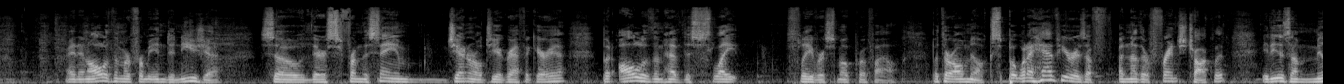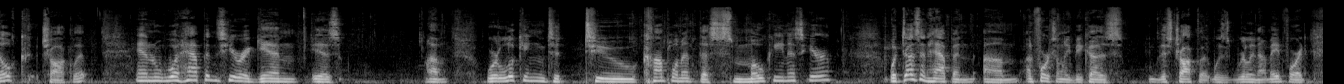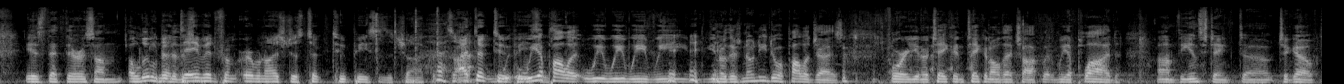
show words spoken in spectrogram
right? And all of them are from Indonesia. So they're from the same general geographic area, but all of them have this slight flavor smoke profile, but they're all milks. But what I have here is another French chocolate. It is a milk chocolate, and what happens here again is um, we're looking to to complement the smokiness here. What doesn't happen, um, unfortunately, because this chocolate was really not made for it, is that there is um, a little bit of David from Urban Oyster just took two pieces of chocolate. So I took two we, pieces. we apologize. We, we, we, we, you know, there's no need to apologize for you know taking taking all that chocolate. And we applaud um, the instinct uh, to go.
